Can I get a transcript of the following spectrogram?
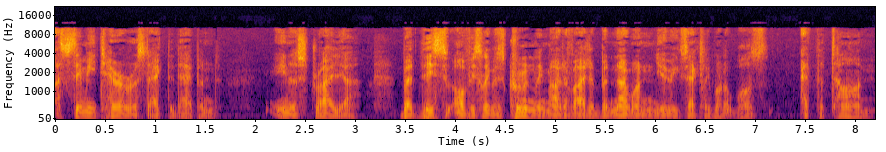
a semi-terrorist act had happened in Australia but this obviously was criminally motivated, but no one knew exactly what it was at the time.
